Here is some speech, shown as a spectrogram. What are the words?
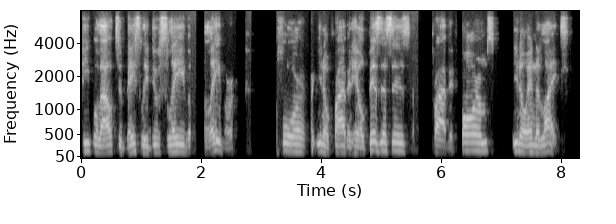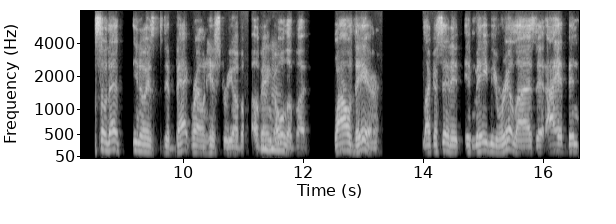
people out to basically do slave labor for you know private held businesses, private farms, you know, and the likes. So that, you know, is the background history of, of mm-hmm. Angola. But while there, like I said, it it made me realize that I had been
